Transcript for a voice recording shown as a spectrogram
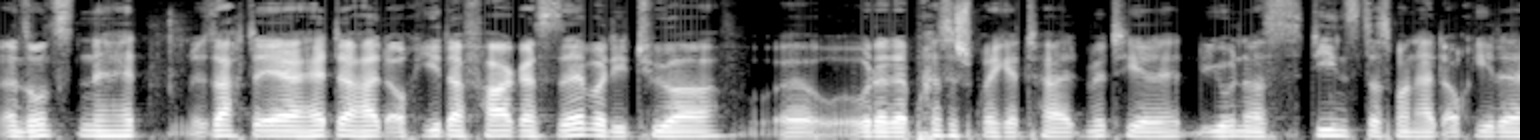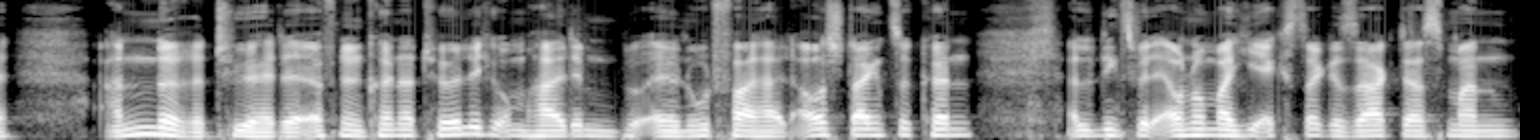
ansonsten hätte, sagte er, hätte halt auch jeder Fahrgast selber die Tür äh, oder der Pressesprecher teilt mit hier Jonas Dienst, dass man halt auch jede andere Tür hätte öffnen können natürlich, um halt im äh, Notfall halt aussteigen zu können. Allerdings wird auch nochmal hier extra gesagt, dass man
